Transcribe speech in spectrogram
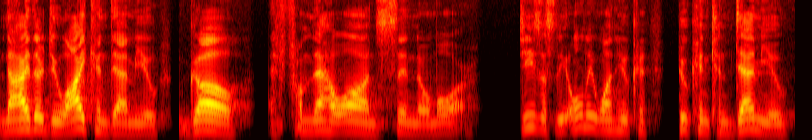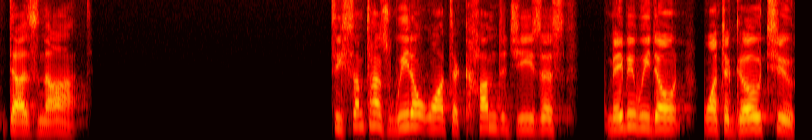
Neither do I condemn you. Go, and from now on, sin no more. Jesus, the only one who can, who can condemn you, does not. See, sometimes we don't want to come to Jesus Maybe we don't want to go to,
